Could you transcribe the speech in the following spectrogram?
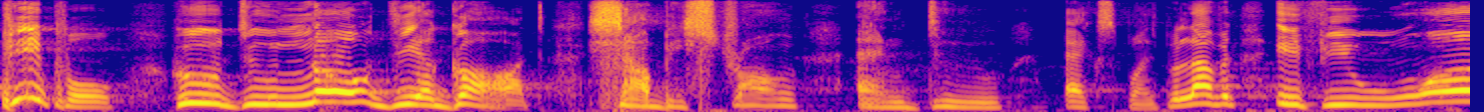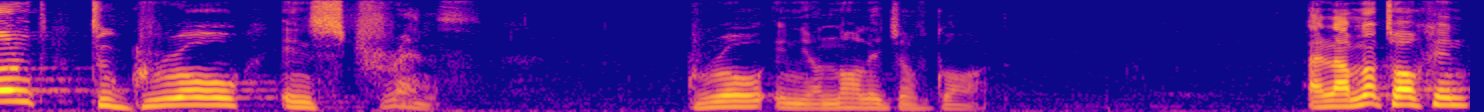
people who do know their God shall be strong and do exploits. Beloved, if you want to grow in strength, grow in your knowledge of God. And I'm not talking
